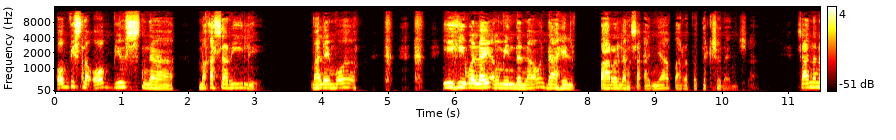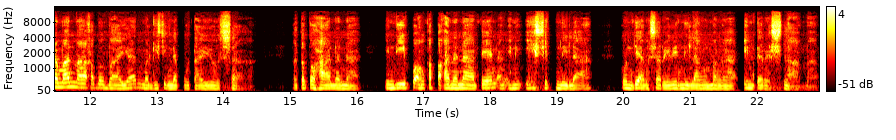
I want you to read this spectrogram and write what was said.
obvious na obvious na makasarili. Malay mo, ihiwalay ang Mindanao dahil para lang sa kanya, para proteksyonan siya. Sana naman mga kababayan, magising na po tayo sa katotohanan na hindi po ang kapakanan natin ang iniisip nila, kundi ang sarili nilang mga interes lamang.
